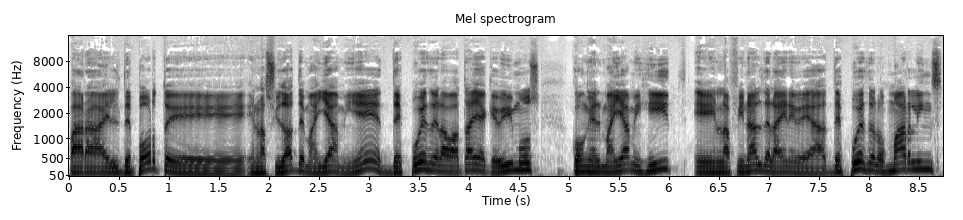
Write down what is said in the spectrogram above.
para el deporte en la ciudad de Miami, ¿eh? después de la batalla que vimos con el Miami Heat en la final de la NBA. Después de los Marlins,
